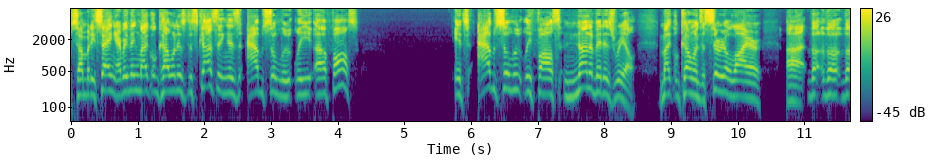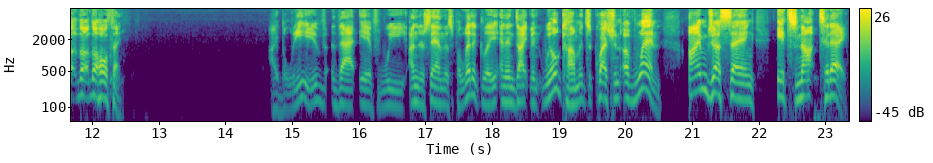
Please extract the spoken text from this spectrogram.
somebody saying everything Michael Cohen is discussing is absolutely uh, false. It's absolutely false. None of it is real. Michael Cohen's a serial liar. Uh, the, the, the, the, whole thing. I believe that if we understand this politically, an indictment will come. It's a question of when. I'm just saying it's not today.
